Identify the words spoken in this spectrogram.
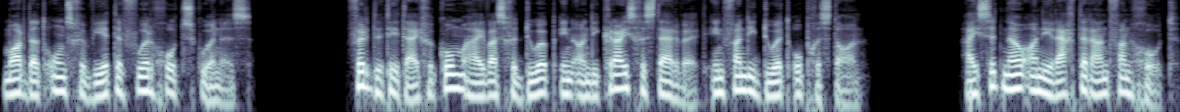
maar dat ons gewete voor God skoon is. Vir dit het hy gekom, hy was gedoop en aan die kruis gesterwe en van die dood opgestaan. Hy sit nou aan die regterhand van God.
